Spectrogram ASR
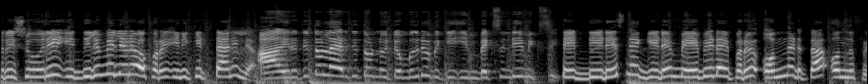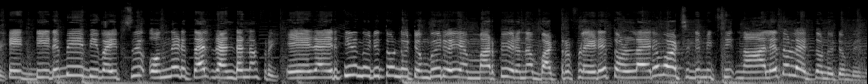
തൃശ്ശൂര് ഇതിലും വലിയൊരു ഓഫർ ഇനി കിട്ടാനില്ല. ആയിരത്തി തൊള്ളായിരത്തി തൊണ്ണൂറ്റി ഒമ്പത് രൂപയ്ക്ക് ഇംബെക്സിന്റെ മിക്സി ടെഡിയുടെയും സ്നെഗിയുടെയും ബേബി ഡൈപ്പർ ഒന്നെടുത്താൽ ഒന്ന് ഫ്രീ ടെഡിയുടെ ബേബി വൈപ്സ് ഒന്നെടുത്താൽ രണ്ടെണ്ണം ഫ്രീ ഏഴായിരത്തി ഇരുന്നൂറ്റി തൊണ്ണൂറ്റി ഒമ്പത് രൂപ എം ആർ പി വരുന്ന ബട്ടർഫ്ലൈയുടെ തൊള്ളായിരം വാട്സിന്റെ മിക്സി നാല് തൊള്ളായിരത്തി തൊണ്ണൂറ്റി ഒമ്പത്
